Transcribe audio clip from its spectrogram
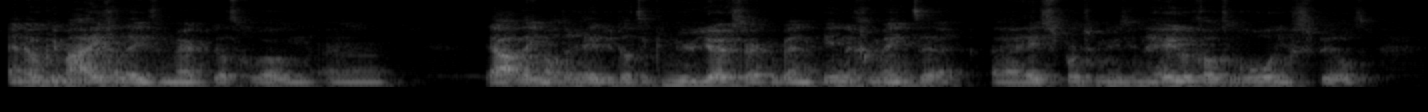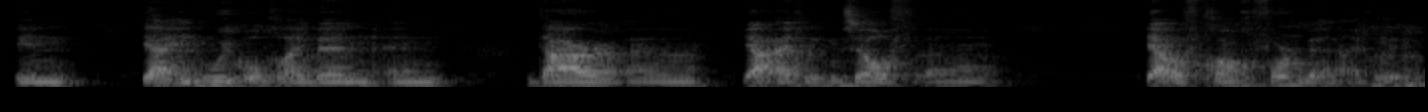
En ook in mijn eigen leven merk ik dat gewoon ja, alleen al de reden dat ik nu jeugdwerker ben in de gemeente, uh, heeft sportcommunity een hele grote rol in gespeeld. In, ja, in hoe ik opgeleid ben en daar ja, eigenlijk mezelf, ja, of gewoon gevormd ben eigenlijk, -hmm.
